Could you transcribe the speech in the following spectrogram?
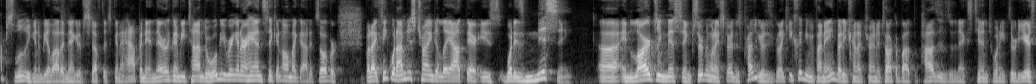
absolutely going to be a lot of negative stuff that's going to happen. And there are going to be times where we'll be wringing our hands thinking, oh my God, it's over. But I think what I'm just trying to lay out there is what is missing uh, and largely missing. Certainly when I started this project, it was like you couldn't even find anybody kind of trying to talk about the positives of the next 10, 20, 30 years.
